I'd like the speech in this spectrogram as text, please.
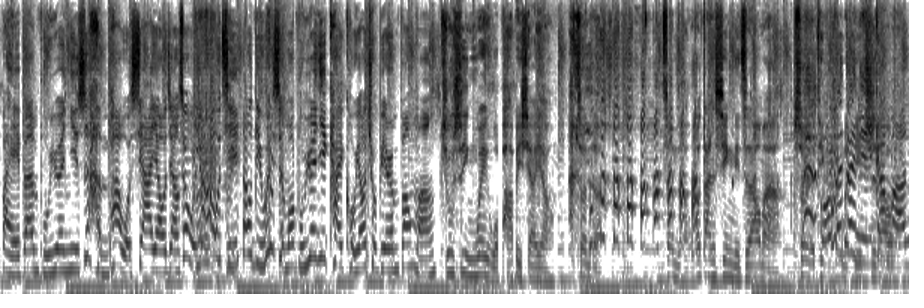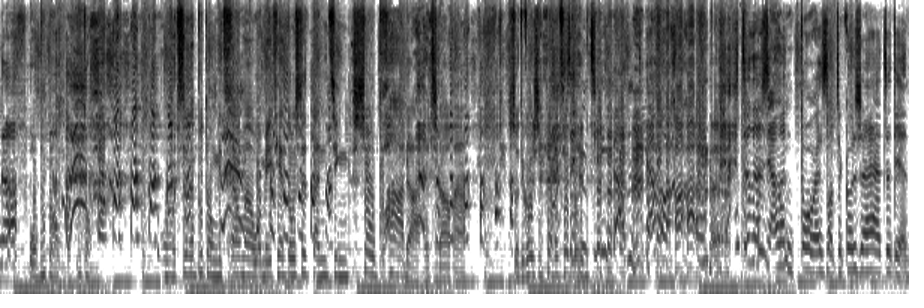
百般不愿意，是很怕我下药这样，所以我就好奇，到底为什么不愿意开口要求别人帮忙？就是因为我怕被下药，真的。真的，我担心，你知道吗？所以我听我会众们，对你你知道了干嘛呢？我不懂，我不懂，我真的不懂，你知道吗？我每天都是担惊受怕的，你知道吗？手机过血这点心惊胆跳，真的想很多哎，手机过血这点。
